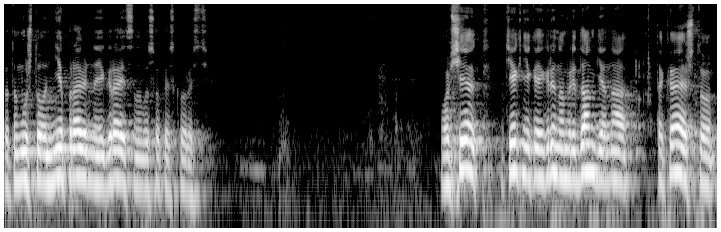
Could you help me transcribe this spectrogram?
Потому что он неправильно играется на высокой скорости. Вообще техника игры на мриданге, она такая, что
